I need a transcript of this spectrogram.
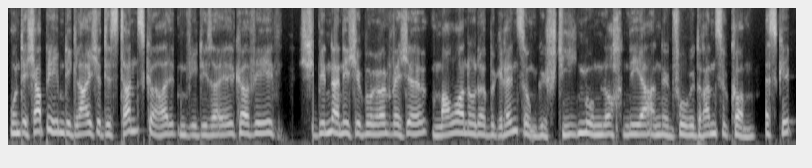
Und ich habe eben die gleiche Distanz gehalten wie dieser LKW. Ich bin da nicht über irgendwelche Mauern oder Begrenzungen gestiegen, um noch näher an den Vogel dran zu kommen. Es gibt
